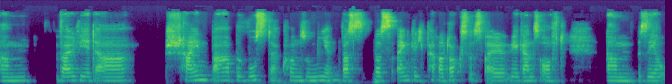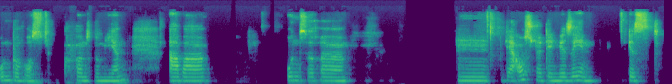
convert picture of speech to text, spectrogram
ähm, weil wir da scheinbar bewusster konsumieren, was, mhm. was eigentlich paradox ist, weil wir ganz oft ähm, sehr unbewusst konsumieren. Aber unsere, mh, mm, der Ausschnitt, den wir sehen, ist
